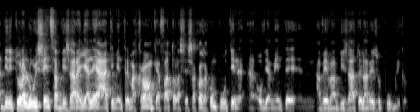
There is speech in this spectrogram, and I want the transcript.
addirittura lui senza avvisare gli alleati, mentre Macron, che ha fatto la stessa cosa con Putin, eh, ovviamente aveva avvisato e l'ha reso pubblico.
